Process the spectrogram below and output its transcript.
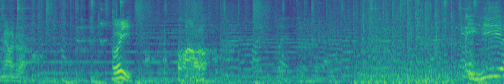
ไม่เอาดีกว่าเฮ้ย ต้องเอาแล้วไอ้เฮีย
